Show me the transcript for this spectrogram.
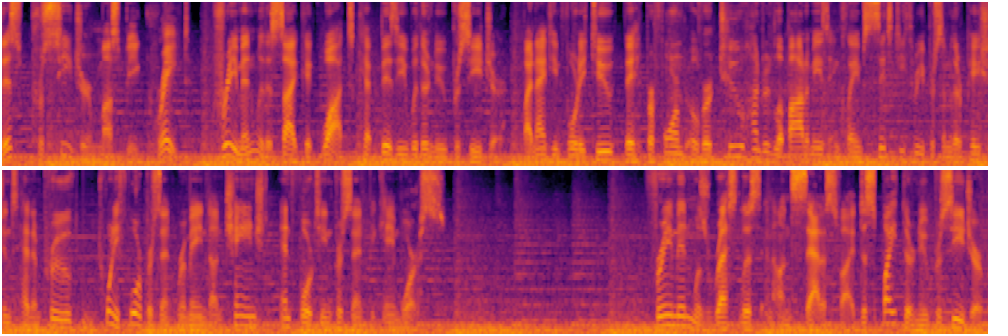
This procedure must be great. Freeman, with his sidekick Watts, kept busy with their new procedure. By 1942, they had performed over 200 lobotomies and claimed 63% of their patients had improved, 24% remained unchanged, and 14% became worse. Freeman was restless and unsatisfied despite their new procedure.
